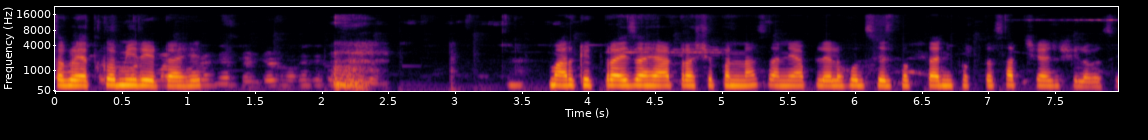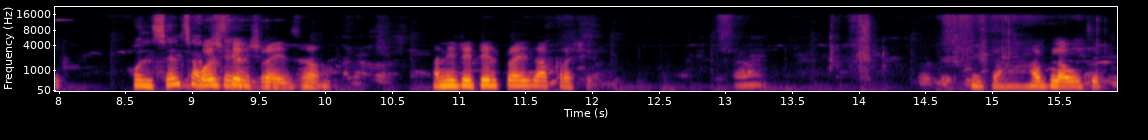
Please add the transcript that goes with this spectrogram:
सगळ्यात कमी रेट आहेत. मार्केट प्राइस आहे अठराशे पन्नास आणि आपल्याला होलसेल फक्त आणि फक्त सातशे ऐंशी ला बसेल. होलसेल होलसेल प्राइस हा. आणि रिटेल प्राइस अकराशे. हे? ब्लाऊज आहे.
